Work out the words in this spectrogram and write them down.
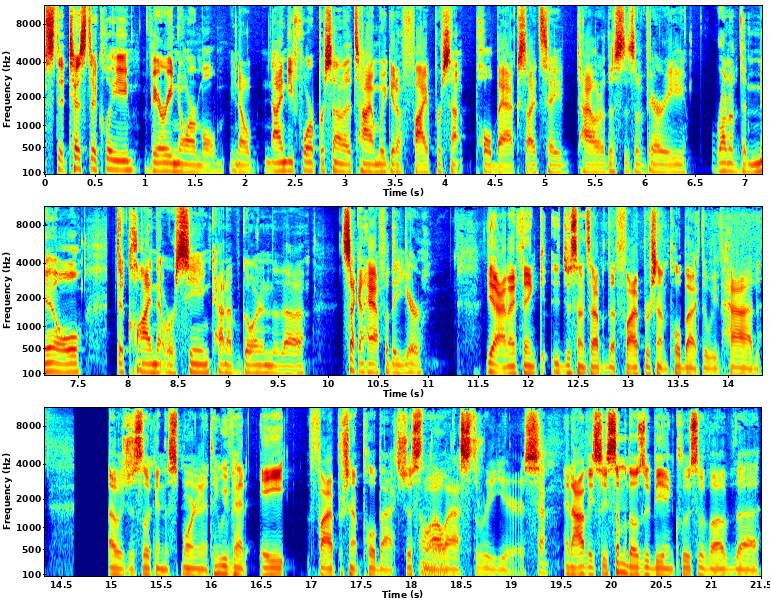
Statistically, very normal. You know, 94% of the time we get a 5% pullback. So I'd say, Tyler, this is a very run of the mill decline that we're seeing kind of going into the second half of the year. Yeah. And I think just on top of the 5% pullback that we've had, I was just looking this morning. I think we've had eight five percent pullbacks just oh, in oh, wow. the last three years, and obviously some of those would be inclusive of the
